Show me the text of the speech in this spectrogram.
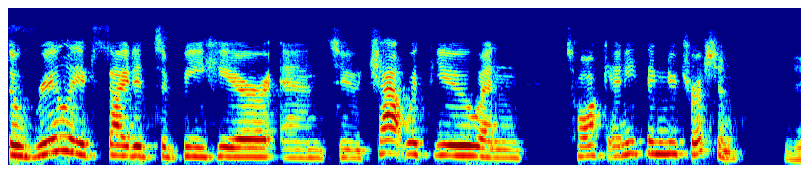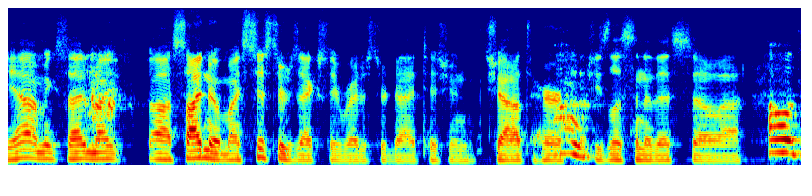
So, really excited to be here and to chat with you and talk anything nutrition. Yeah, I'm excited. My uh, side note: my sister's actually a registered dietitian. Shout out to her. Oh. She's listening to this. So. Uh, oh,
